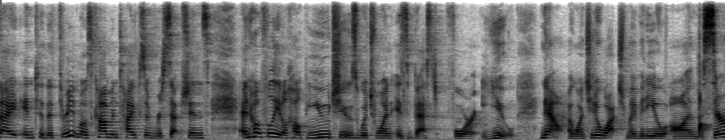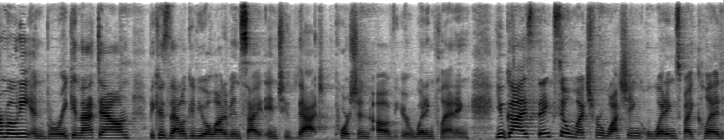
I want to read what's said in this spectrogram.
insight into the three most common types of receptions, and hopefully it'll help you choose which one is best for you. Now, I want you to watch my video on the ceremony and breaking that down because that'll give you a lot of insight into that portion of your wedding planning. You guys, thanks so much for watching Weddings by Cled.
